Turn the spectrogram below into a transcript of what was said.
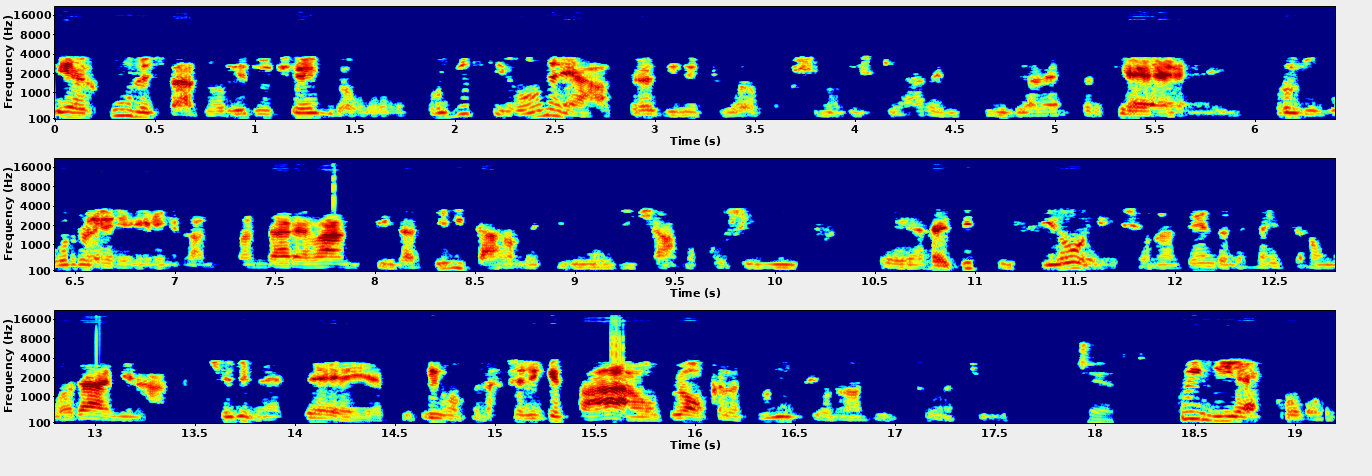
e alcune stanno riducendo la produzione, altre addirittura possono rischiare di chiudere perché produrre e andare avanti l'attività non è più diciamo così eh, redditizio e se un'azienda ovviamente non guadagna ci rimette la prima operazione che fa o blocca la produzione o addirittura chiude. Certo. Quindi ecco,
